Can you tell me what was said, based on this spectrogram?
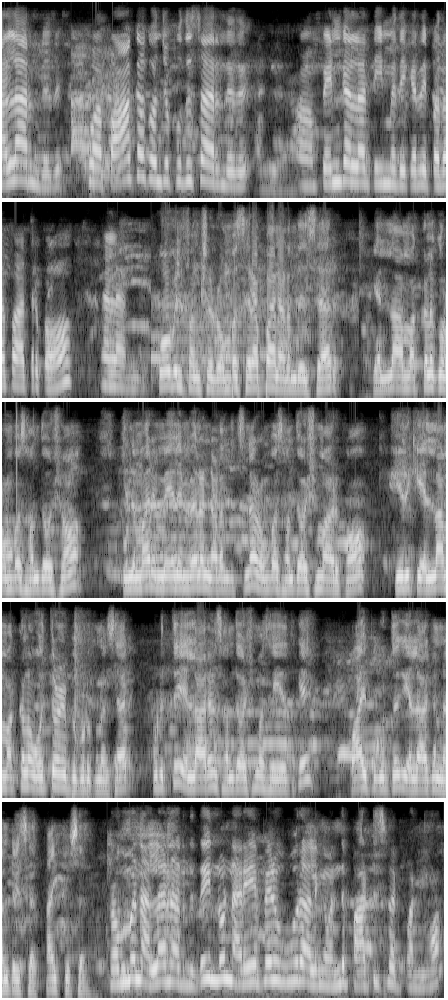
நல்லா இருந்தது. பார்க்க கொஞ்சம் புதுசாக இருந்தது. பெண்கள்லாம் தீ மிதிக்கிறது இப்போ தான் பார்த்துருக்கோம். நல்லா இருந்தது. கோவில் ஃபங்க்ஷன் ரொம்ப சிறப்பாக நடந்தது சார் எல்லா மக்களுக்கும் ரொம்ப சந்தோஷம். இந்த மாதிரி மேலும் மேலும் நடந்துச்சுன்னா ரொம்ப சந்தோஷமாக இருக்கும். இதுக்கு எல்லா மக்களும் ஒத்துழைப்பு கொடுக்கணும் சார். கொடுத்து எல்லாரும் சந்தோஷமாக செய்யறதுக்கு வாய்ப்பு கொடுத்ததுக்கு எல்லாருக்கும் நன்றி சார். தேங்க்யூ சார் ரொம்ப நல்லா நடந்தது. இன்னும் நிறைய பேர் ஊர் ஆளுங்க வந்து பார்ட்டிசிபேட் பண்ணுவோம்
